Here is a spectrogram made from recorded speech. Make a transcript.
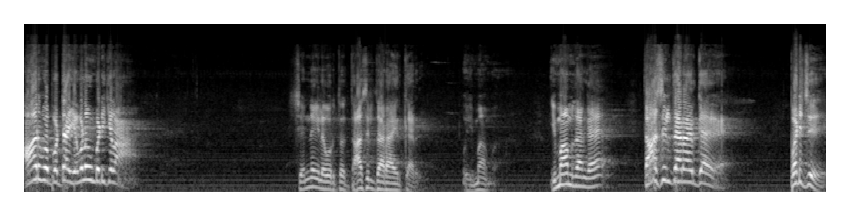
ஆர்வப்பட்டால் எவ்வளவு படிக்கலாம்? சென்னையில் ஒருத்தர் தாசில்தாராக இருக்கார். இமாம். இமாம் தாங்க தாசில்தாராக இருக்காங்க படிச்சு.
